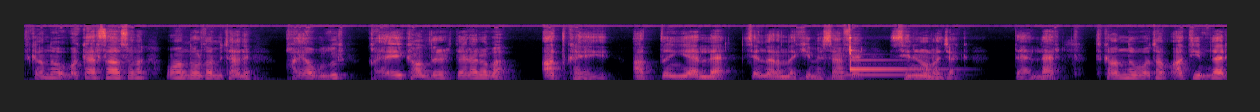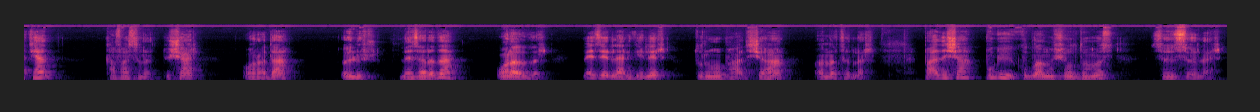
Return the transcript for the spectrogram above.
Tıkandı bakar sağa sola. O anda oradan bir tane kaya bulur, kayayı kaldırır derler baba. At kayayı. Attığın yerle senin arandaki mesafe senin olacak derler. Tıkandı baba tam atayım derken kafasına düşer. Orada ölür. Mezarı da oradadır. Vezirler gelir durumu padişaha anlatırlar. Padişah bugün kullanmış olduğumuz sözü söyler.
